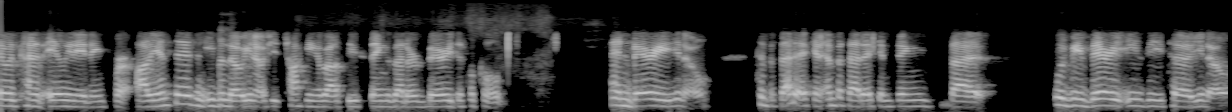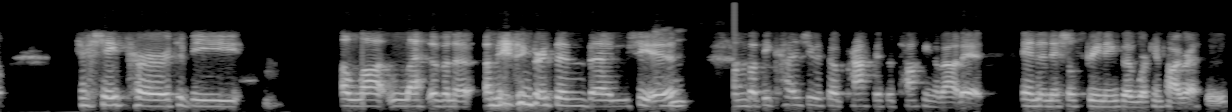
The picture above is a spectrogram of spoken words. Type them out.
it was kind of alienating for audiences. And even though, you know, she's talking about these things that are very difficult and very, you know, sympathetic and empathetic and things that would be very easy to, you know, to shape her to be a lot less of an uh, amazing person than she is. Mm-hmm. Um, but because she was so practiced with talking about it in initial screenings of work in progresses,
